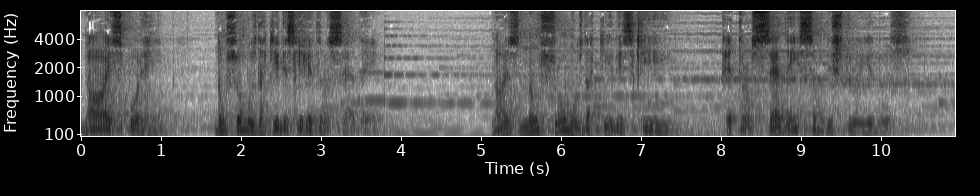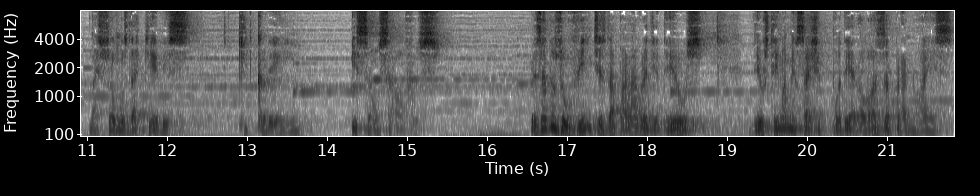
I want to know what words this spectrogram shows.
Nós, porém, não somos daqueles que retrocedem. Nós não somos daqueles que retrocedem e são destruídos, mas somos daqueles que creem e são salvos. Prezados ouvintes da palavra de Deus, Deus tem uma mensagem poderosa para nós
